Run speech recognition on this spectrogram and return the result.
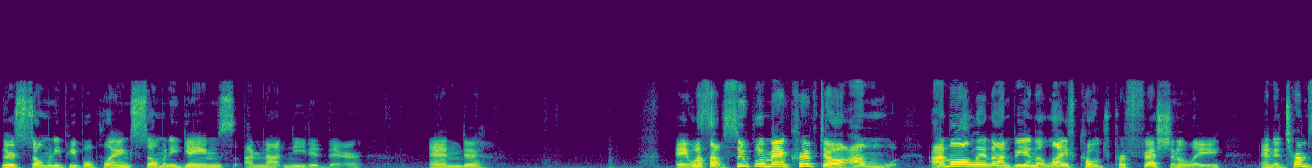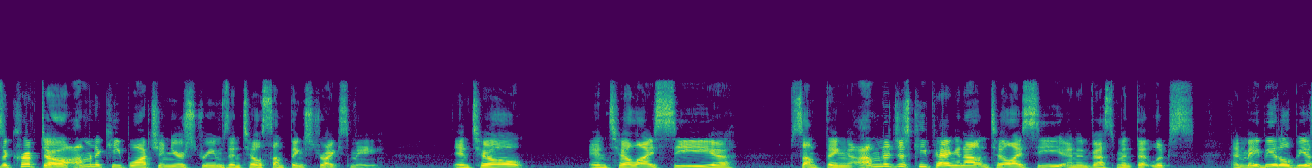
There's so many people playing so many games. I'm not needed there. And uh, hey, what's up, Superman Crypto? I'm I'm all in on being a life coach professionally. And in terms of crypto, I'm to keep watching your streams until something strikes me. Until until I see uh, something. I'm gonna just keep hanging out until I see an investment that looks, and maybe it'll be a,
